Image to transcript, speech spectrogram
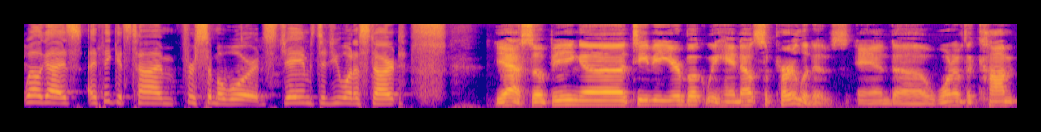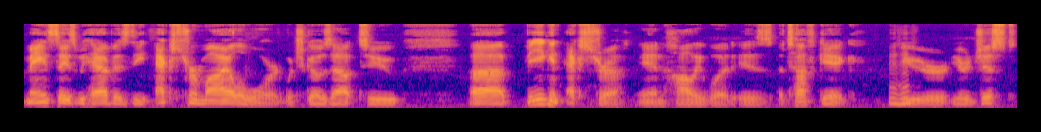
well, guys, I think it's time for some awards. James, did you want to start? Yeah, so being a TV yearbook, we hand out superlatives, and uh, one of the com- mainstays we have is the Extra Mile Award, which goes out to uh, being an extra in Hollywood is a tough gig. You're you're just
